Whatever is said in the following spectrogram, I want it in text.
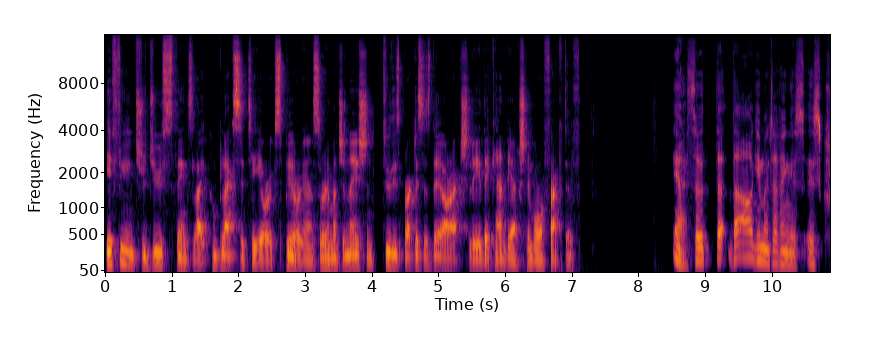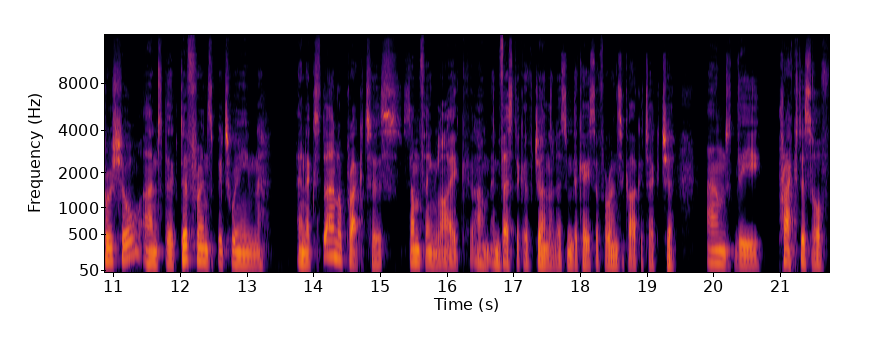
if you introduce things like complexity or experience or imagination to these practices, they are actually, they can be actually more effective. Yeah, so the, the argument I think is, is crucial. And the difference between an external practice, something like um, investigative journalism, the case of forensic architecture, and the practice of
